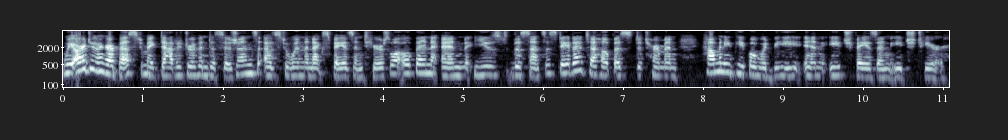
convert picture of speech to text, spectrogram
We are doing our best to make data driven decisions as to when the next phase and tiers will open and used the census data to help us determine how many people would be in each phase and each tier.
